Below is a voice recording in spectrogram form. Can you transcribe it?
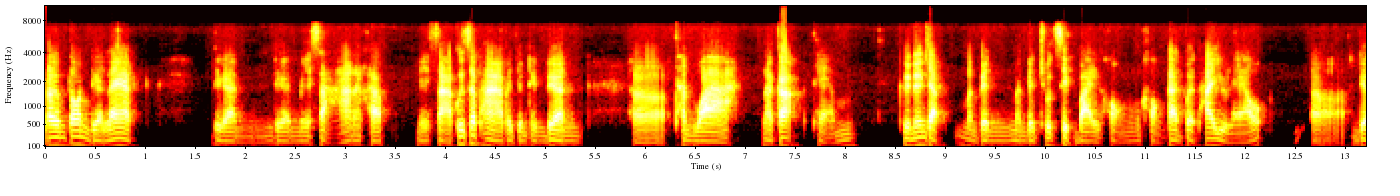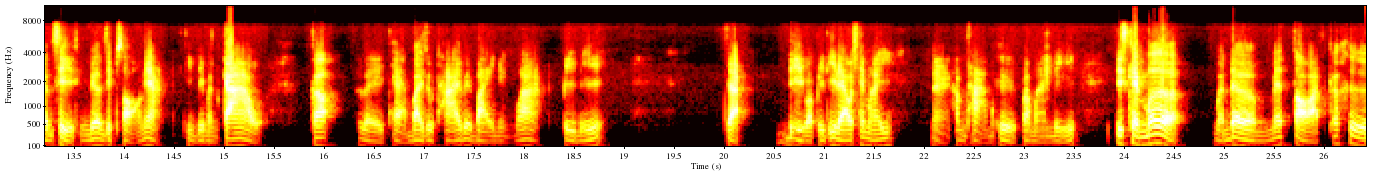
เริ่มต้นเดือนแรก เดือนเดือนเมษานะครับ เมษาพฤษภาไปจนถึงเดือนธันวา แล้วก็แถมคือเนื่องจากมันเป็นมันเป็นชุดสิบใบของของการเปิดไพ่อยู่แล้วเดือนสี่ถึงเดือนสิบสองเนี่ย จริงๆมันเก้าก็เลยแถมใบสุดท้ายไปใบหนึ่งว่า ปีนี้ จะดีกว่าปีที่แล้วใช่ไหมนะคำถามคือประมาณนี้ disclaimer เหมือนเดิม method ก็คือ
